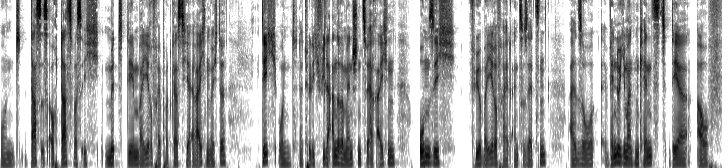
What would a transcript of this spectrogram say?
Und das ist auch das, was ich mit dem Barrierefrei Podcast hier erreichen möchte. Dich und natürlich viele andere Menschen zu erreichen, um sich für Barrierefreiheit einzusetzen. Also, wenn du jemanden kennst, der auf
